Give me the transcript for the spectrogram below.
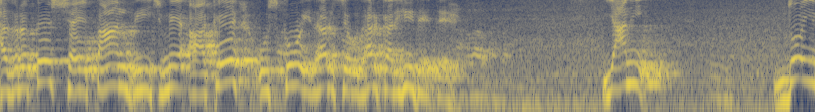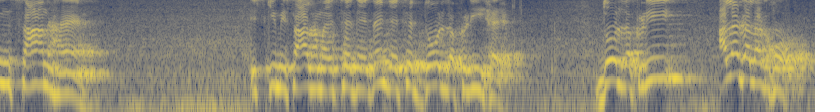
हज़रत शैतान बीच में आके उसको इधर से उधर कर ही देते हैं। यानी दो इंसान हैं इसकी मिसाल हम ऐसे दे दें जैसे दो लकड़ी है। दो लकड़ी अलग अलग हो,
